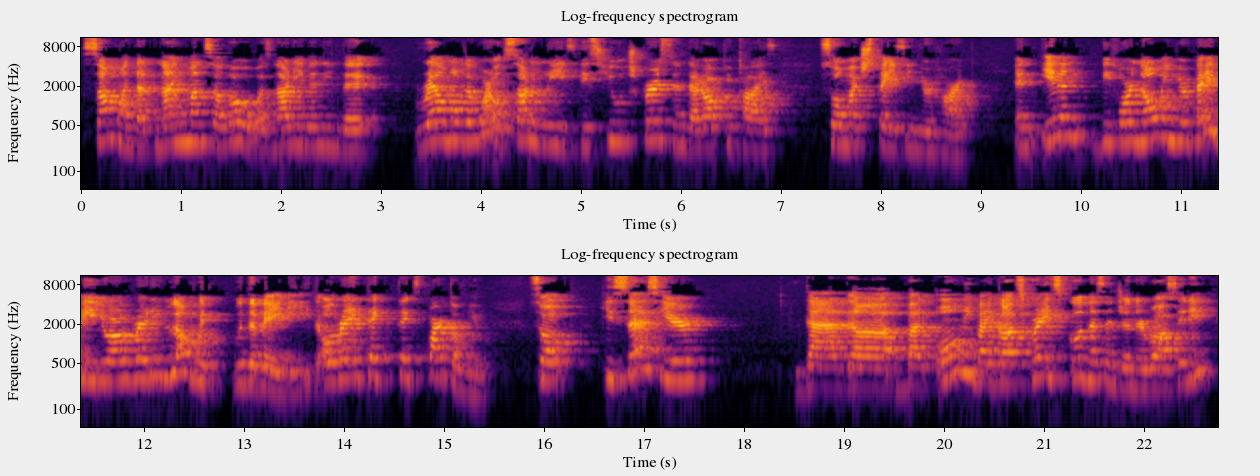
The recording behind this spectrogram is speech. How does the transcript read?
someone that nine months ago was not even in the realm of the world suddenly is this huge person that occupies so much space in your heart? And even before knowing your baby, you're already in love with, with the baby. It already take, takes part of you. So he says here that, uh, but only by God's grace, goodness, and generosity,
